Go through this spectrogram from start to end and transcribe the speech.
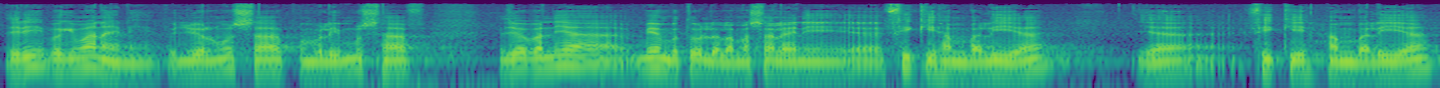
Jadi bagaimana ini? Penjual mushaf, pembeli mushaf? Jawabannya memang betul dalam masalah ini ya, fikih hambaliyah ya fikih hambaliyah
